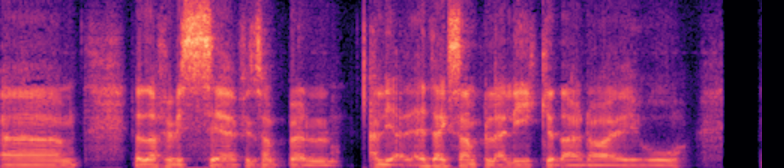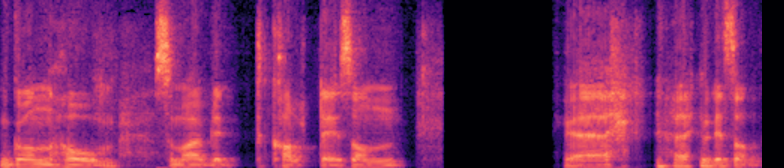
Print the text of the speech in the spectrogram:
Eh, det er derfor vi ser f.eks. Et eksempel jeg liker der, da, er jo Gone Home, som har blitt kalt ei sånn eh, litt sånn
